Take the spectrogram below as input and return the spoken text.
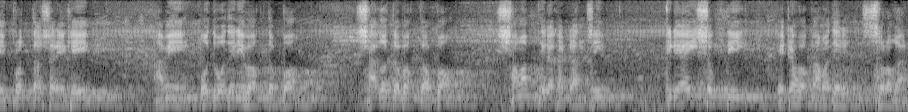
এই প্রত্যাশা রেখেই আমি উদ্বোধনী বক্তব্য, স্বাগত বক্তব্য সমাপ্তি রেখা টানছি। ক্রিয়াই শক্তি, এটা হোক আমাদের স্লোগান।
